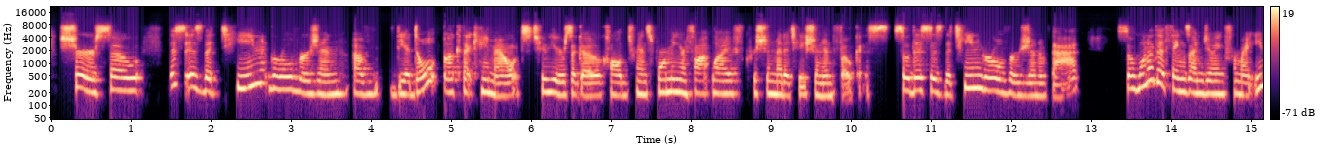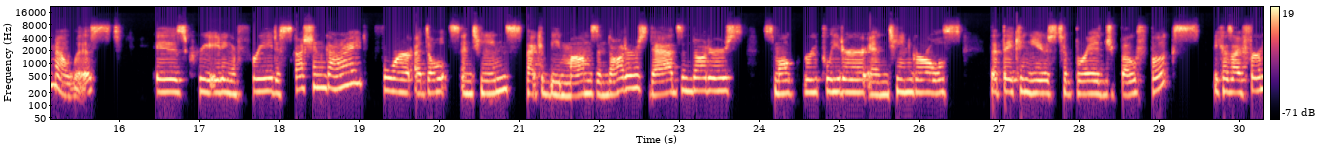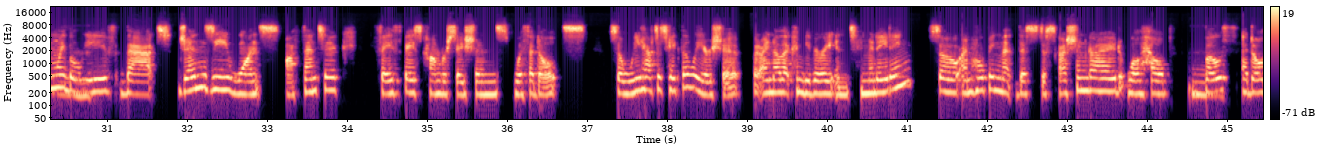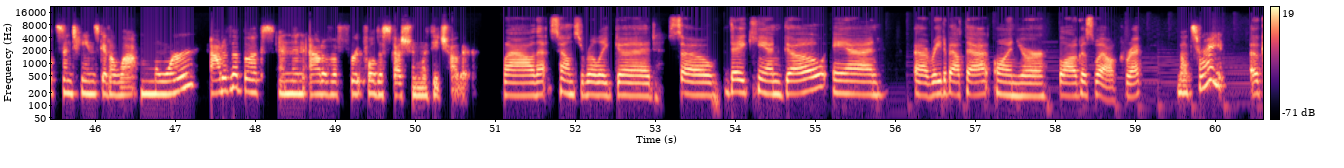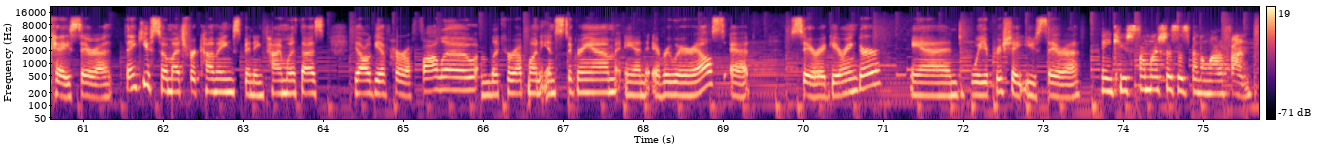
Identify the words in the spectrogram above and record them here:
Sure. So, this is the teen girl version of the adult book that came out two years ago called Transforming Your Thought Life Christian Meditation and Focus. So, this is the teen girl version of that. So, one of the things I'm doing for my email list is creating a free discussion guide for adults and teens. That could be moms and daughters, dads and daughters, small group leader and teen girls that they can use to bridge both books because I firmly mm-hmm. believe that Gen Z wants authentic, faith based conversations with adults. So we have to take the leadership, but I know that can be very intimidating. So I'm hoping that this discussion guide will help mm. both adults and teens get a lot more out of the books and then out of a fruitful discussion with each other. Wow, that sounds really good. So they can go and uh, read about that on your blog as well, correct? That's right. Okay, Sarah, thank you so much for coming, spending time with us. Y'all give her a follow, look her up on Instagram and everywhere else at Sarah Geringer. And we appreciate you, Sarah. Thank you so much. This has been a lot of fun.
